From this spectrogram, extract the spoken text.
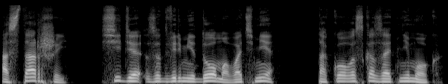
а старший, сидя за дверьми дома во тьме, такого сказать не мог.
